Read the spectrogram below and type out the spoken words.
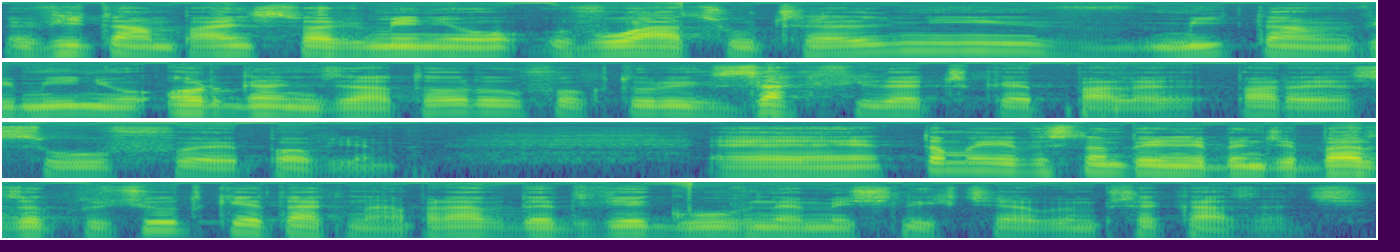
Witam Państwa w imieniu władz uczelni, witam w imieniu organizatorów, o których za chwileczkę parę, parę słów e, powiem. E, To moje wystąpienie będzie bardzo króciutkie, tak naprawdę dwie główne myśli chciałbym przekazać.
